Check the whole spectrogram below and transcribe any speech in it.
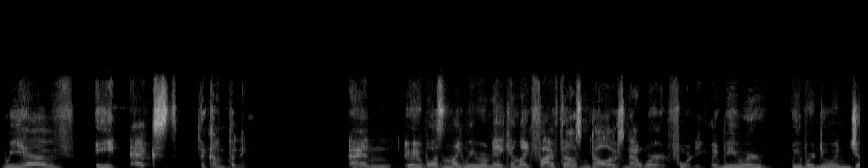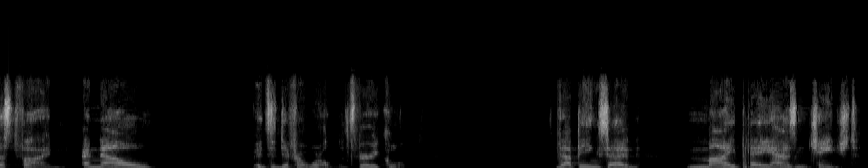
we have 8x the company and it wasn't like we were making like five thousand dollars. Now we're at forty. Like we were we were doing just fine, and now it's a different world. It's very cool. That being said, my pay hasn't changed.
